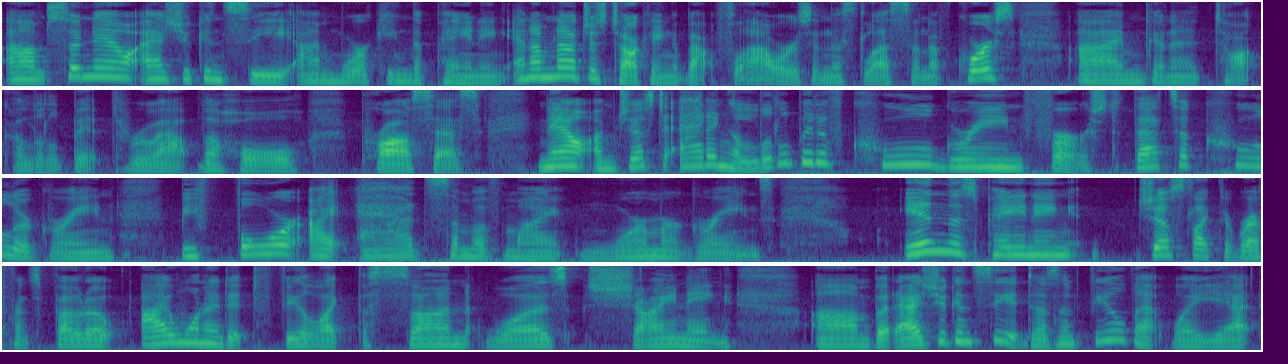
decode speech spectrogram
Um, so now, as you can see, I'm working the painting, and I'm not just talking about flowers in this lesson. Of course, I'm going to talk a little bit throughout the whole process. Now, I'm just adding a little bit of cool green first. That's a cooler green before I add some of my warmer greens. In this painting, just like the reference photo, I wanted it to feel like the sun was shining. Um, but as you can see, it doesn't feel that way yet.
